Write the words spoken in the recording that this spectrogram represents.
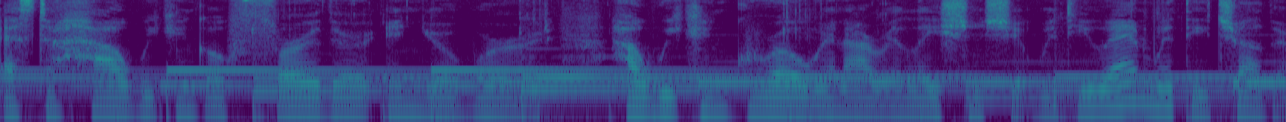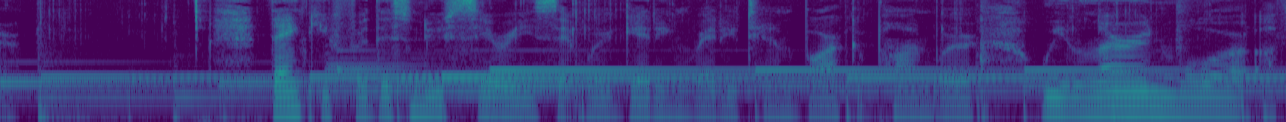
as to how we can go further in your word, how we can grow in our relationship with you and with each other. Thank you for this new series that we're getting ready to embark upon, where we learn more of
